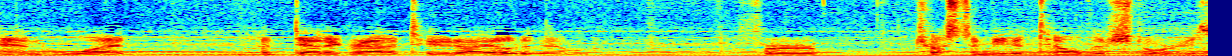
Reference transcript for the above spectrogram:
and what a debt of gratitude I owe to them for trusting me to tell their stories.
